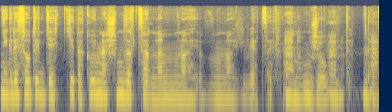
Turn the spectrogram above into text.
někdy jsou ty děti takovým naším zrcadlem v mnohých, v mnohých věcech. Ano, můžou být. Ano, tak.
